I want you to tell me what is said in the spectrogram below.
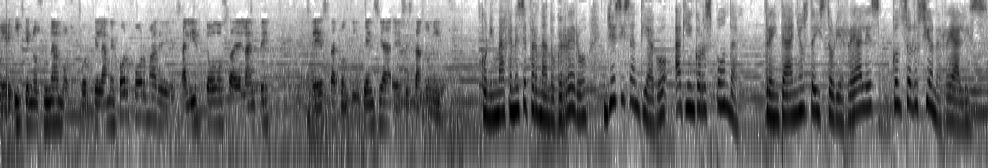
eh, y que nos unamos, porque la mejor forma de salir todos adelante de esta contingencia es estando unidos. Con imágenes de Fernando Guerrero, Jesse Santiago, a quien corresponda. 30 años de historias reales con soluciones reales.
